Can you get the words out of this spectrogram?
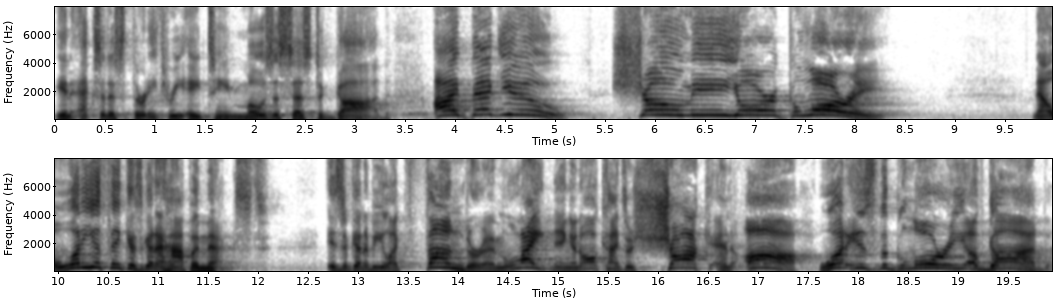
In Exodus 33 18, Moses says to God, I beg you, show me your glory. Now, what do you think is going to happen next? Is it going to be like thunder and lightning and all kinds of shock and awe? What is the glory of God?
